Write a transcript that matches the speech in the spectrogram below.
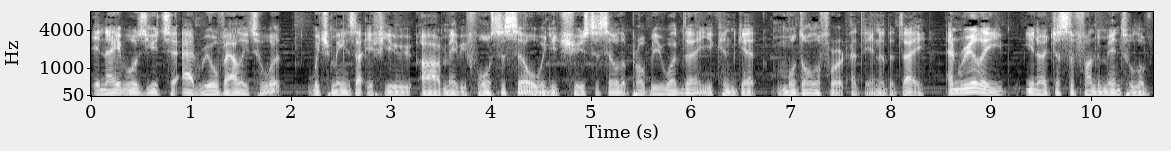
enables you to add real value to it, which means that if you are maybe forced to sell, when you choose to sell the property one day, you can get more dollar for it at the end of the day. And really, you know, just the fundamental of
